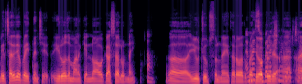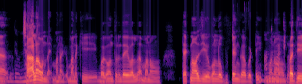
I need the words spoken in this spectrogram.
మీరు చదివే ప్రయత్నం చేయదు ఈరోజు మనకి ఎన్నో అవకాశాలు ఉన్నాయి. యూట్యూబ్స్ ఉన్నాయి తర్వాత ప్రతి ఒక్కరి. చాలా ఉన్నాయి. మనకి మనకి భగవంతుని దయ వల్ల మనం టెక్నాలజీ యుగంలో పుట్టాం కాబట్టి మనం. ప్రతి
